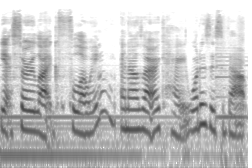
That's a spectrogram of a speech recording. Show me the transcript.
yet so like flowing. And I was like, okay, what is this about?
